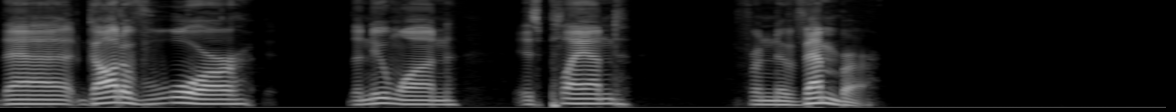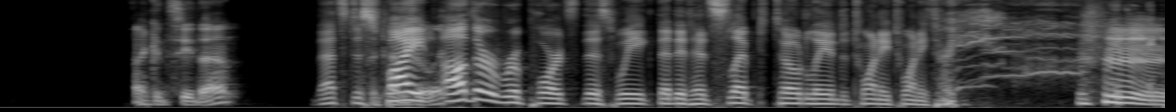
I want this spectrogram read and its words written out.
that God of War, the new one, is planned for November. I could see that. That's despite other reports this week that it had slipped totally into 2023. Hmm.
